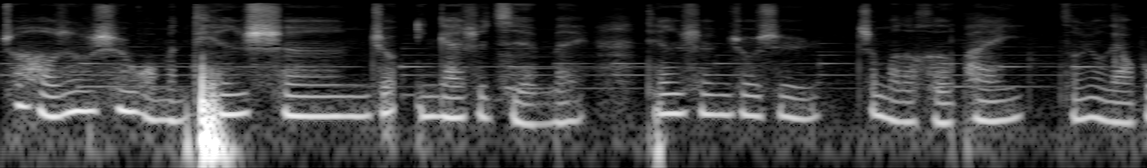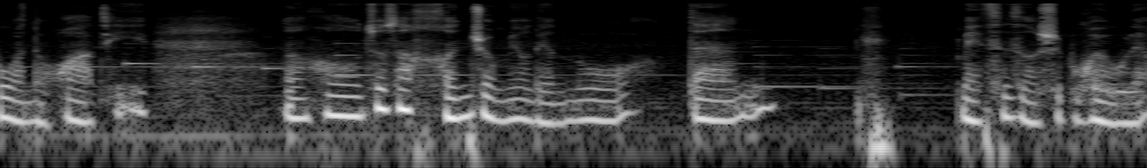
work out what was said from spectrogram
就好像是我们天生就应该是姐妹，天生就是这么的合拍，总有聊不完的话题。然后就算很久没有联络，但 每次总是不会无聊。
